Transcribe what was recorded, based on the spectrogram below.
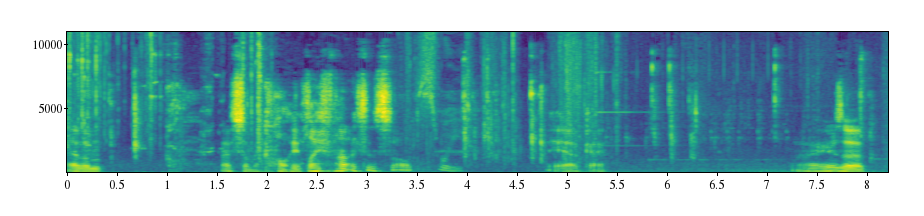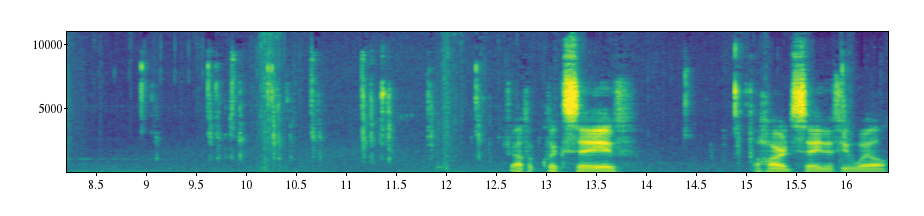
I have a... I have some quality of life mods installed. Sweet. Yeah, okay. Alright, here's a... Drop a quick save. A hard save, if you will.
